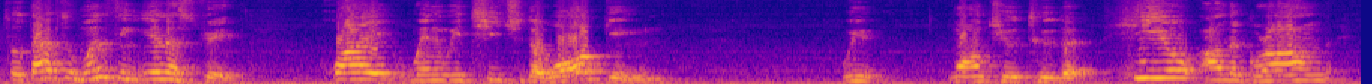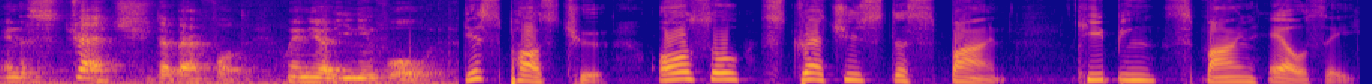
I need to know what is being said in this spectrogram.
so that's one thing illustrate why when we teach the walking, we want you to the heel on the ground and stretch the back foot when you're leaning forward. This posture also stretches the spine, keeping spine healthy.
